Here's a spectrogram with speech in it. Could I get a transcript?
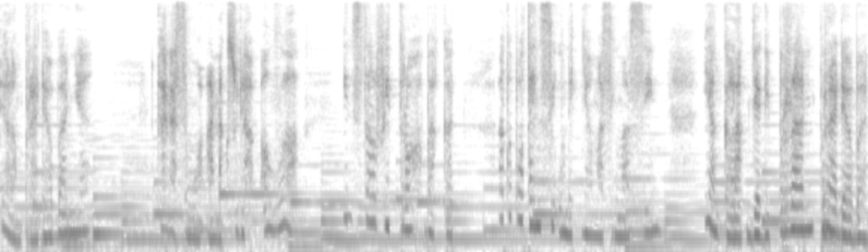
dalam peradabannya, karena semua anak sudah Allah instal fitrah bakat atau potensi uniknya masing-masing yang kelak jadi peran peradaban.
